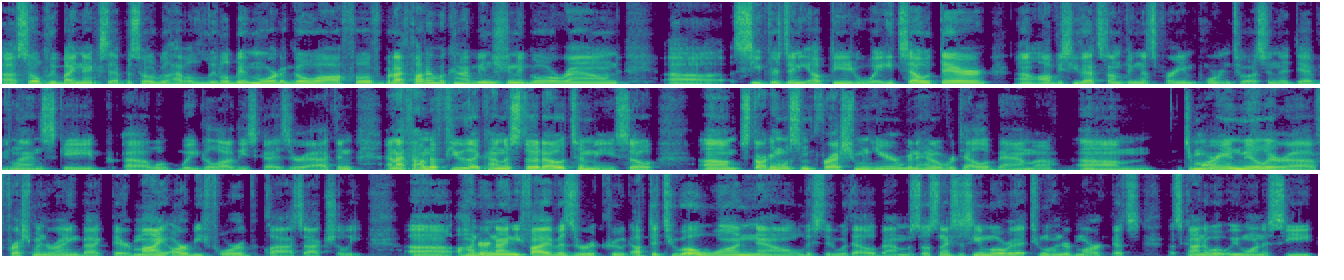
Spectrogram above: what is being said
Uh, so hopefully by next episode we'll have a little bit more to go off of. But I thought it would kind of be interesting to go around, uh, see if there's any updated weights out there. Uh, obviously, that's something that's very important to us in the Devy landscape. Uh, what weight a lot of these guys are at, and and I found a few that kind of stood out to me. So um, starting with some freshmen here, we're gonna head over to Alabama. Um, Jamarion Miller, uh, freshman running back there, my RB4 of the class, actually. Uh, 195 as a recruit, up to 201 now listed with Alabama. So it's nice to see him over that 200 mark. That's that's kind of what we want to see.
